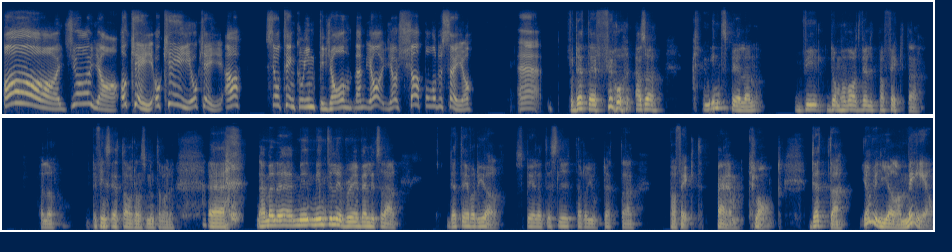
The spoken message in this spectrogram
Åh, ja, ja. Okej, okej, okej. Ja, så tänker inte jag, men ja, jag köper vad du säger. Eh, För detta är få, alltså mintspelen, vi, de har varit väldigt perfekta. Eller, det finns ett av dem som inte var det. Eh, nej men eh, Min- Mint Delivery är väldigt sådär, detta är vad du gör. spelet är slut när du har gjort detta. Perfekt. Bam, klart. Detta, jag vill göra mer.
